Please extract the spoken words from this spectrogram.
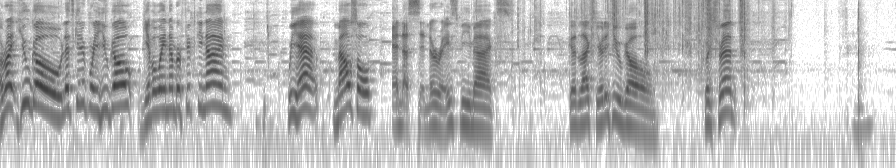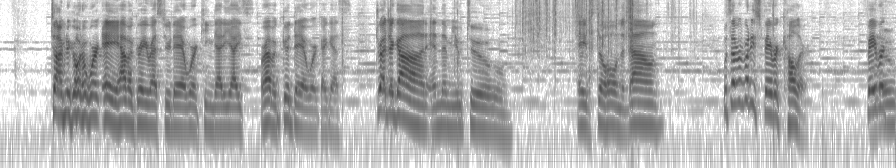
All right, Hugo. Let's get it for you, Hugo. Giveaway number 59. We have Maushold and the Cinderace VMAX. Good luck here to Hugo. Quick shred. Time to go to work. Hey, have a great rest of your day at work, King Daddy Ice. Or have a good day at work, I guess. Dredragon and the Mewtwo. Abe's still holding it down. What's everybody's favorite color? Favorite Blue.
